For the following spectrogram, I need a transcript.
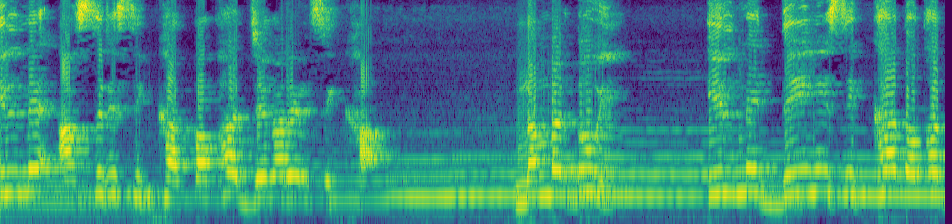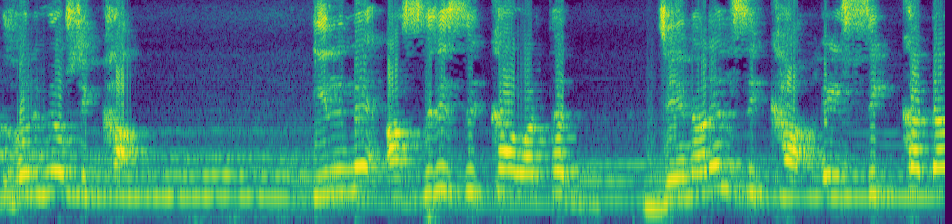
ইলমে আসরি শিক্ষা তথা জেনারেল শিক্ষা। নাম্বার দুই, ইলমে দিনী শিক্ষা তথা ধর্মীয় শিক্ষা। ইলমে আসরি শিক্ষা অর্থাৎ জেনারেল শিক্ষা, এই শিক্ষাটা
